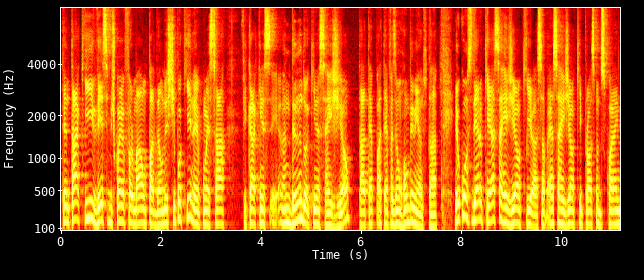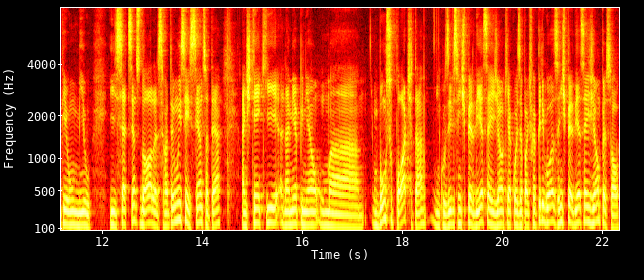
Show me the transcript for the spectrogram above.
tentar aqui ver se o Bitcoin vai formar um padrão desse tipo aqui, né? Começar ficar aqui nesse, andando aqui nessa região, tá? Até, até fazer um rompimento, tá? Eu considero que essa região aqui, ó, essa, essa região aqui próxima dos 41.700 dólares, 41.600 até, a gente tem aqui, na minha opinião, uma, um bom suporte, tá? Inclusive, se a gente perder essa região aqui, a coisa pode ficar perigosa. Se a gente perder essa região, pessoal,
